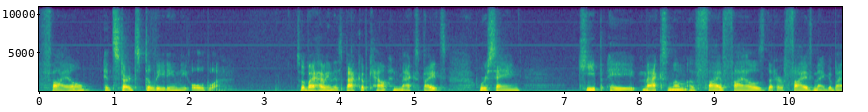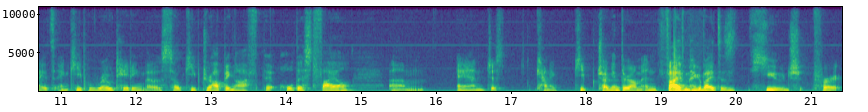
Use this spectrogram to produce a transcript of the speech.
file, it starts deleting the old one. So by having this backup count and max bytes, we're saying keep a maximum of five files that are five megabytes and keep rotating those. So keep dropping off the oldest file um, and just kind of keep chugging through them. And five megabytes is huge for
